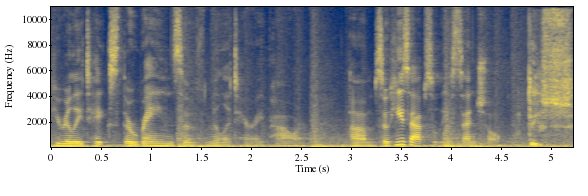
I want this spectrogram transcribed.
he really takes the reins of military power. Um, so he's absolutely essential. This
